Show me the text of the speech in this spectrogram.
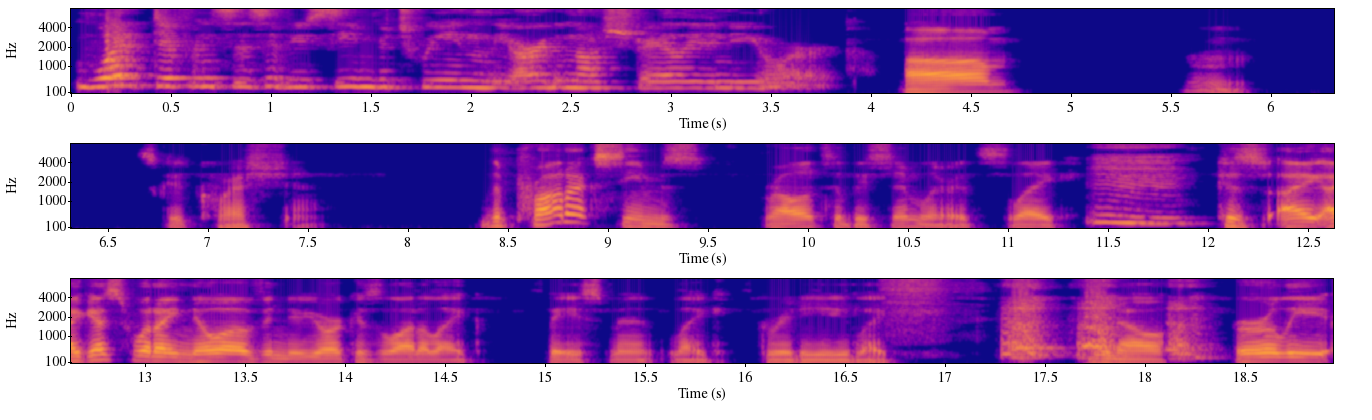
What differences have you seen between the art in Australia and New York? Um. Hmm. It's a good question. The product seems relatively similar. It's like Mm. because I I guess what I know of in New York is a lot of like basement, like gritty, like you know early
